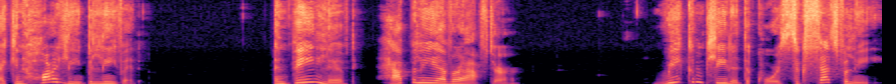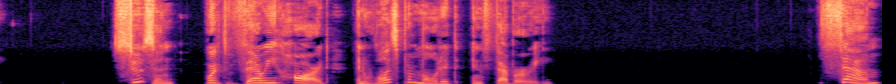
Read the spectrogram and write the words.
I can hardly believe it. And they lived happily ever after. We completed the course successfully. Susan worked very hard and was promoted in February. Sam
